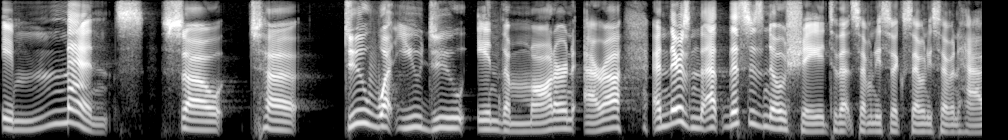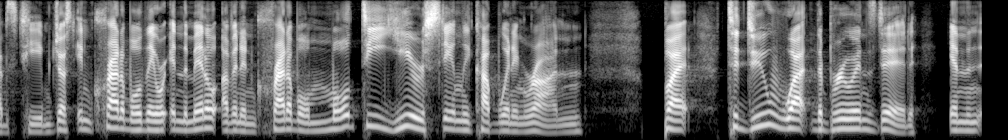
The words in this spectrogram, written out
immense. So to do what you do in the modern era. And there's not, this is no shade to that 76 77 Habs team. Just incredible. They were in the middle of an incredible multi year Stanley Cup winning run. But to do what the Bruins did in an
